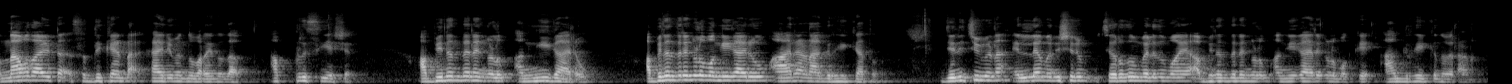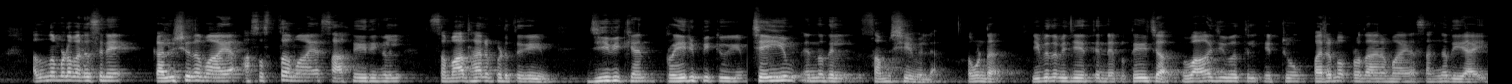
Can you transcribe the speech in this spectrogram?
ഒന്നാമതായിട്ട് ശ്രദ്ധിക്കേണ്ട കാര്യമെന്ന് പറയുന്നത് അപ്രിസിയേഷൻ അഭിനന്ദനങ്ങളും അംഗീകാരവും. അഭിനന്ദനങ്ങളും അംഗീകാരവും ആരാണ് ആഗ്രഹിക്കാത്തത്? ജനിച്ചു വീണ എല്ലാ മനുഷ്യരും ചെറുതും വലുതുമായ അഭിനന്ദനങ്ങളും അംഗീകാരങ്ങളും ഒക്കെ ആഗ്രഹിക്കുന്നവരാണ്. അത് നമ്മുടെ മനസ്സിനെ കലുഷിതമായ അസ്വസ്ഥമായ സാഹചര്യങ്ങളിൽ സമാധാനപ്പെടുത്തുകയും ജീവിക്കാൻ പ്രേരിപ്പിക്കുകയും ചെയ്യും എന്നതിൽ സംശയമില്ല. അതുകൊണ്ട് ജീവിത വിജയത്തിന്റെ പ്രത്യേകിച്ച് വിവാഹ ജീവിതത്തിൽ ഏറ്റവും പരമപ്രധാനമായ സംഗതിയായി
